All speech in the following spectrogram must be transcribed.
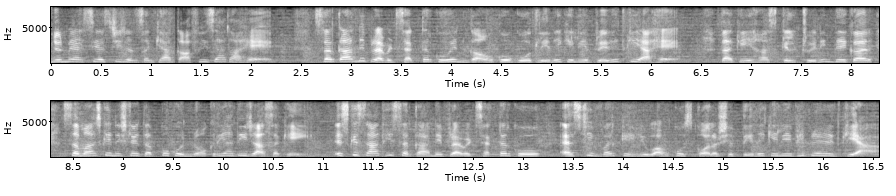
जिनमें एस सी जनसंख्या काफ़ी ज़्यादा है। सरकार ने प्राइवेट सेक्टर को इन गाँव को गोद लेने के लिए प्रेरित किया है। ताकि यहाँ स्किल ट्रेनिंग देकर समाज के निचले तबकों को नौकरियाँ दी जा सके। इसके साथ ही सरकार ने प्राइवेट सेक्टर को एसटी वर्ग के युवाओं को स्कॉलरशिप देने के लिए भी प्रेरित किया।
